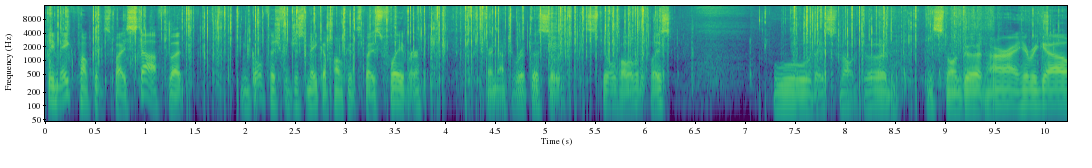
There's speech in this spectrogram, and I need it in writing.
they make pumpkin spice stuff, but I mean, Goldfish could just make a pumpkin spice flavor. Try not to rip this so it spills all over the place. Ooh, they smell good. They smell good. All right, here we go.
